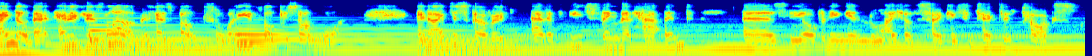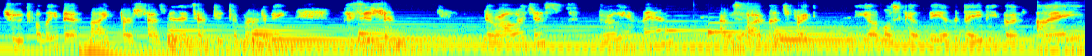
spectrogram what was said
I know that. And it has love. It has both. So, what do you focus on more? And I discovered out of each thing that happened, as the opening in Life of a Psychic Detective talks truthfully that my first husband attempted to murder me. Physician, neurologist, brilliant man. I was yeah. five months pregnant. He almost killed me and the baby, but I,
